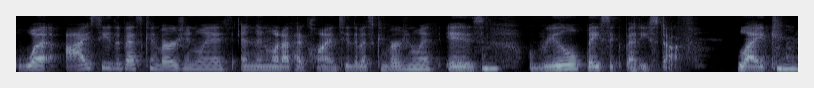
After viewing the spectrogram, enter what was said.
what i see the best conversion with and then what i've had clients see the best conversion with is mm-hmm. real basic betty stuff like mm-hmm.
